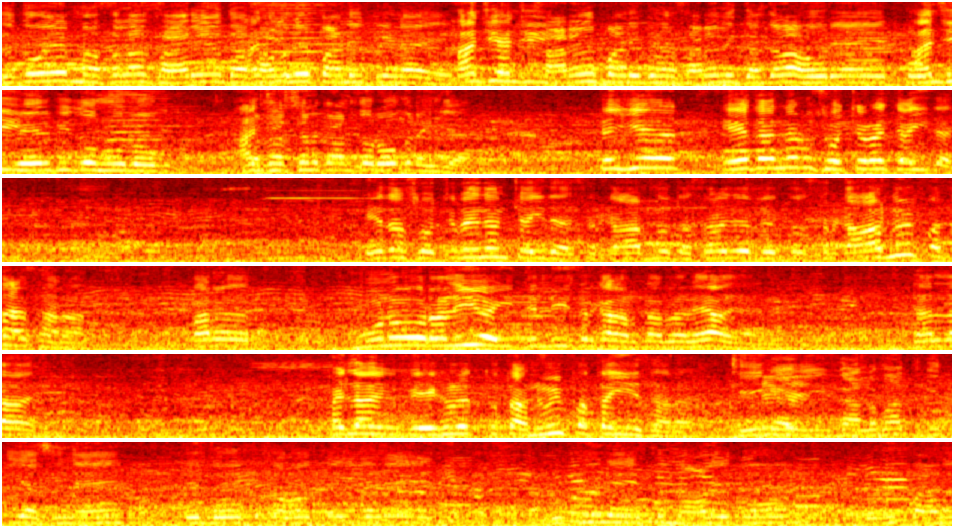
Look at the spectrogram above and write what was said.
ਜਦੋਂ ਇਹ ਮਸਲਾ ਸਾਰਿਆਂ ਦਾ ਸਭ ਨੇ ਪਾਣੀ ਪੀਣਾ ਹੈ। ਹਾਂਜੀ, ਹਾਂਜੀ। ਸਾਰਿਆਂ ਨੇ ਪਾਣੀ ਪੀਣਾ ਸਾਰਿਆਂ ਦੀ ਗੰਦਲਾ ਹੋ ਰਿਹਾ ਹੈ। ਹਾਂਜੀ। ਫੇਰ ਵੀ ਤੁਹਾਨੂੰ ਲੋਕ ਪ੍ਰਦਰਸ਼ਨ ਕਰਨ ਤੋਂ ਰੋਕ ਰਹੀ ਹੈ। ਤੇ ਇਹ ਇਹ ਤਾਂ ਇਹਨਾਂ ਨੂੰ ਸੋਚਣਾ ਚਾਹੀਦਾ ਜੀ। ਇਹ ਤਾਂ ਸੋਚਣਾ ਇਹਨਾਂ ਨੂੰ ਚਾਹੀਦਾ ਸਰਕਾਰ ਨੂੰ ਦੱਸਣਾ ਜੇ ਤਾਂ ਸਰਕਾਰ ਨੂੰ ਵੀ ਪਤਾ ਹੈ ਸਾਰਾ। ਪਰ ਹੁਣ ਉਹ ਰਲੀ ਹੋਈ ਦਿੱਲੀ ਸਰਕਾਰ ਨਾਲ ਰਲਿਆ ਹੋਇਆ ਹੈ। ਗੱਲ ਆ। ਪਹਿਲਾਂ ਵੇਖ ਲਓ ਤਾਂ ਤੁਹਾਨੂੰ ਵੀ ਪਤਾ ਹੀ ਹੈ ਸਾਰਾ। ਠੀਕ ਹੈ ਜੀ ਗੱਲਬਾਤ ਕੀਤੀ ਅਸੀਂ ਨੇ ਤੇ ਲੋਕ ਬਹੁਤ ਹੀ ਜਿਹੜੇ ਦੁਖੀ ਨੇ ਇਸ ਨਾਲੇ ਤੋਂ। ਕਿਉਂਕਿ ਪਾਣੀ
